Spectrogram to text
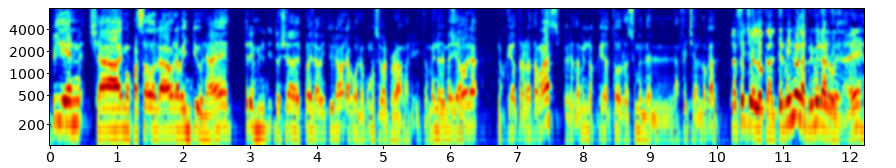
Bien, ya hemos pasado la hora 21, ¿eh? Tres minutitos ya después de las 21 horas. Bueno, ¿cómo se va el programa, Marilito? Menos de media Sí. hora, nos queda otra nota más, pero también nos queda todo el resumen de la fecha del local. La fecha del local. Terminó la primera rueda, ¿eh?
